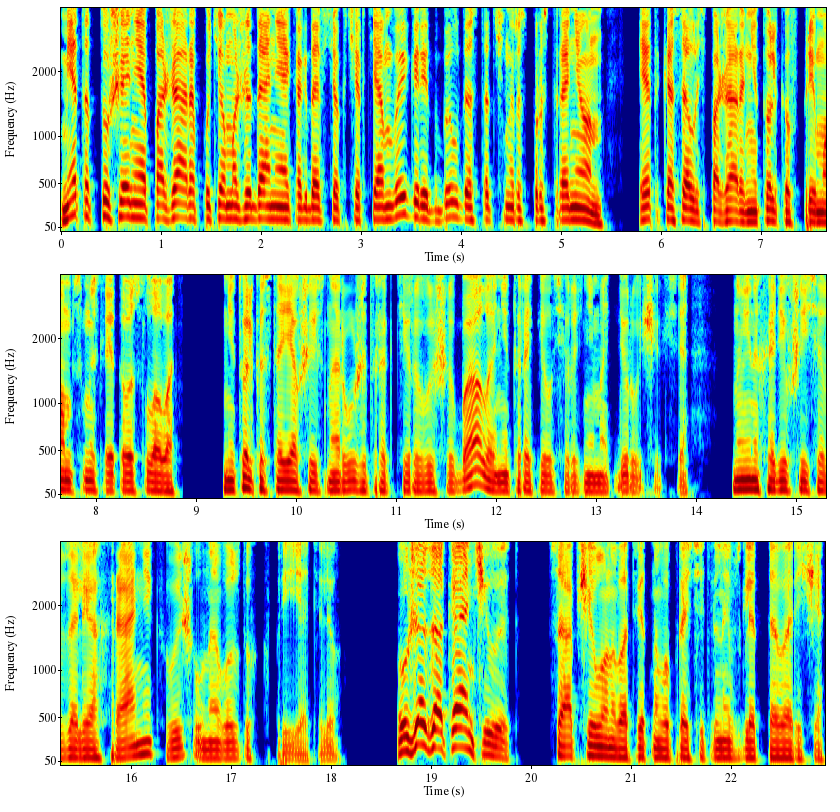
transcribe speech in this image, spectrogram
Метод тушения пожара путем ожидания, когда все к чертям выгорит, был достаточно распространен. Это касалось пожара не только в прямом смысле этого слова. Не только стоявший снаружи трактира вышибала не торопился разнимать дерущихся, но и находившийся в зале охранник вышел на воздух к приятелю. «Уже заканчивают», — сообщил он в ответ на вопросительный взгляд товарища.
